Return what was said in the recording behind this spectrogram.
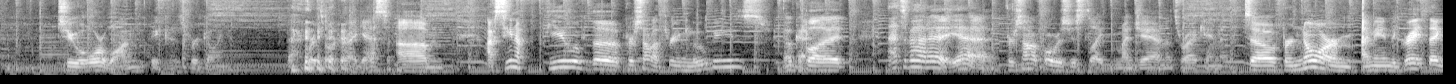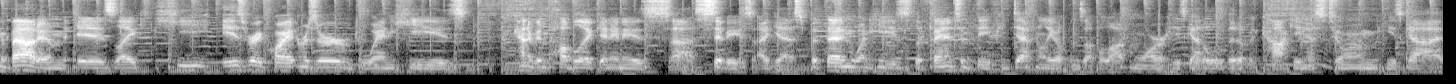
2, or 1 because we're going in backwards order, I guess. Um, I've seen a few of the Persona 3 movies, Okay. but that's about it, yeah. Persona 4 was just like my jam, that's where I came in. So for Norm, I mean, the great thing about him is like he is very quiet and reserved when he's kind of in public and in his uh, civvies, I guess. But then when he's the Phantom Thief, he definitely opens up a lot more. He's got a little bit of a cockiness to him, he's got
